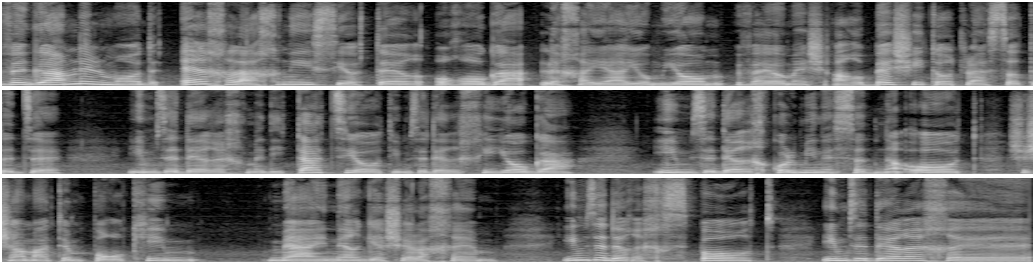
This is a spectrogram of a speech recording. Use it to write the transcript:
וגם ללמוד איך להכניס יותר רוגע לחיי היומיום, והיום יש הרבה שיטות לעשות את זה, אם זה דרך מדיטציות, אם זה דרך יוגה, אם זה דרך כל מיני סדנאות ששם אתם פורקים מהאנרגיה שלכם, אם זה דרך ספורט, אם זה דרך אה,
